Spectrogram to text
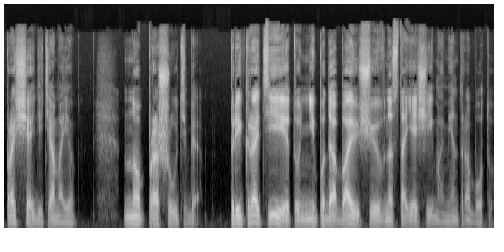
Прощай, дитя мое. Но прошу тебя, прекрати эту неподобающую в настоящий момент работу.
